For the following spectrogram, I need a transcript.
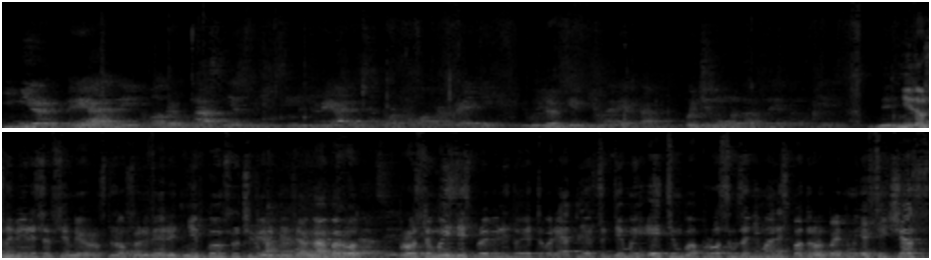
и мир реальный вокруг нас не существует в реальности, а только воображении и в иллюзиях человека, почему мы должны верить? Не должны верить совсем. Я уже сказал, что верить. Ни в коем случае верить нельзя. Наоборот. Просто мы здесь провели до этого ряд лекций, где мы этим вопросом занимались подробно. Поэтому я сейчас,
